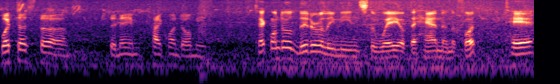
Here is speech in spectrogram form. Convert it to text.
What does the, the name Taekwondo mean? Taekwondo literally means the way of the hand and the foot. Te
